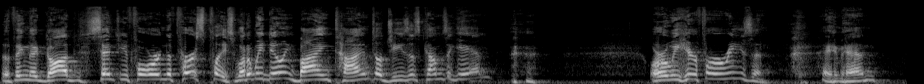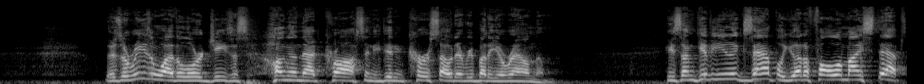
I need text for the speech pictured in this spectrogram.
the thing that God sent you for in the first place. What are we doing? Buying time till Jesus comes again? or are we here for a reason? Amen. There's a reason why the Lord Jesus hung on that cross and he didn't curse out everybody around them. He said, I'm giving you an example. You got to follow my steps.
